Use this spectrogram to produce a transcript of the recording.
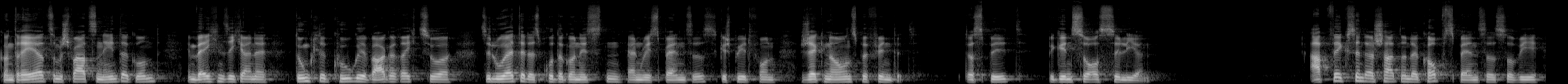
Konträr zum schwarzen Hintergrund, in welchem sich eine dunkle Kugel waagerecht zur Silhouette des Protagonisten Henry Spencers, gespielt von Jack Nowens, befindet. Das Bild beginnt zu oszillieren. Abwechselnd erscheint nun der Kopf Spencers sowie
